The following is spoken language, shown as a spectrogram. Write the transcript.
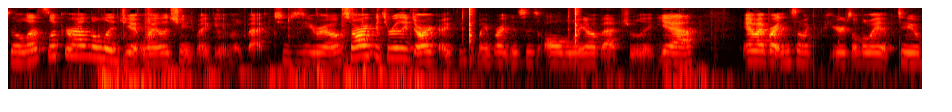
So let's look around the legit way. Let's change my game back to zero. Sorry if it's really dark. I think my brightness is all the way up, actually. Yeah. And my brightness on my computer is all the way up, too.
